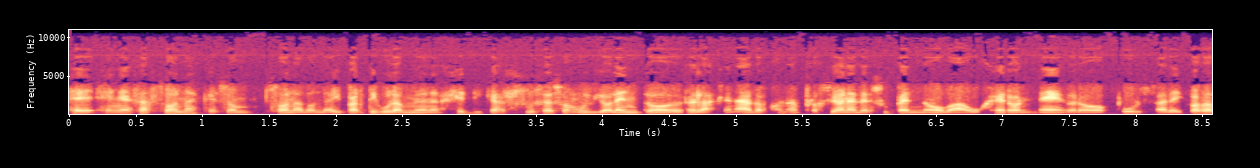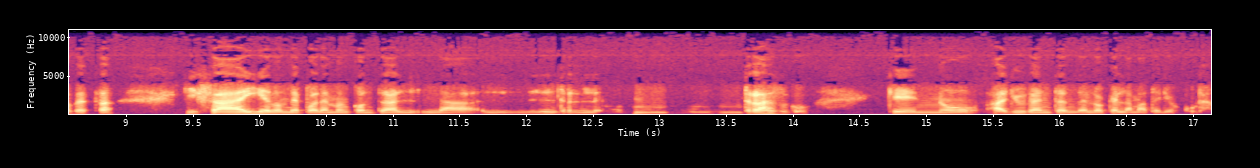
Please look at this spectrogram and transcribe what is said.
eh, en esas zonas, que son zonas donde hay partículas muy energéticas, sucesos muy violentos relacionados con explosiones de supernova, agujeros negros, pulsares y cosas de estas, quizá ahí es donde podemos encontrar la, un rasgo que no ayuda a entender lo que es la materia oscura.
